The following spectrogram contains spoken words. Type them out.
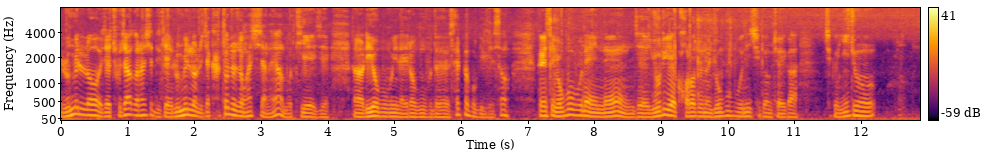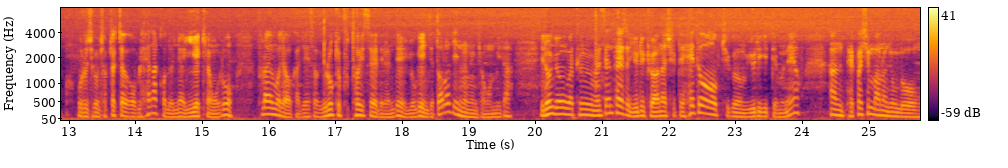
루밀러 이제 조작을 하시 이렇게 루밀러를 이제 각도 조정하시잖아요. 뭐 뒤에 이제 어, 리어 부분이나 이런 부분들을 살펴보기 위해서 그래서 이 부분에 있는 이제 유리에 걸어주는 이 부분이 지금 저희가 지금 이중으로 지금 접착 작업을 해놨거든요. 이액형으로 프라이머 작업까지 해서 이렇게 붙어 있어야 되는데 이게 이제 떨어지는 경우입니다. 이런 경우 같은 경우는 센터에서 유리 교환하실 때 헤드업 지금 유리기 때문에요. 한 180만 원 정도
